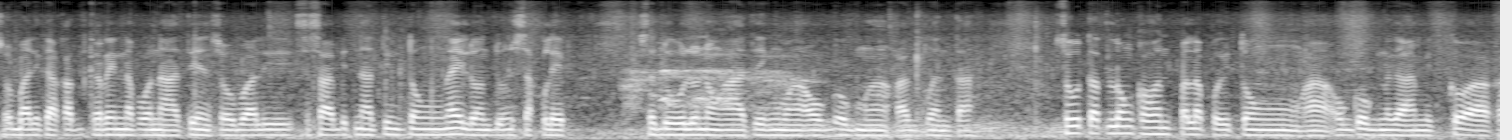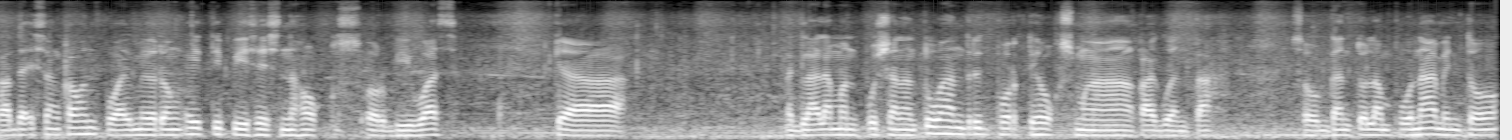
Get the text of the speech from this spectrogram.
So, bali kakadkarin na po natin. So, bali sasabit natin tong nylon doon sa clip sa dulo ng ating mga ug-ug mga kagwanta. So tatlong kahon pala po itong ah, ug-ug na gamit ko. Ah, kada isang kahon po ay mayroong 80 pieces na hooks or biwas. Kaya naglalaman po siya ng 240 hooks mga kagwanta. So ganito lang po namin to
